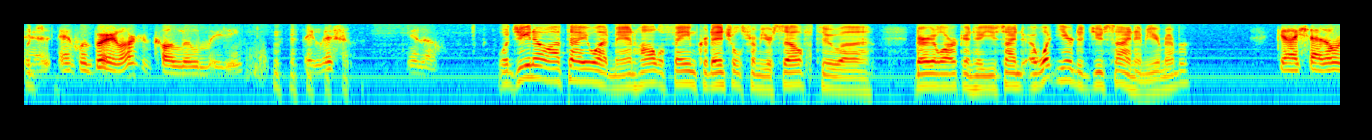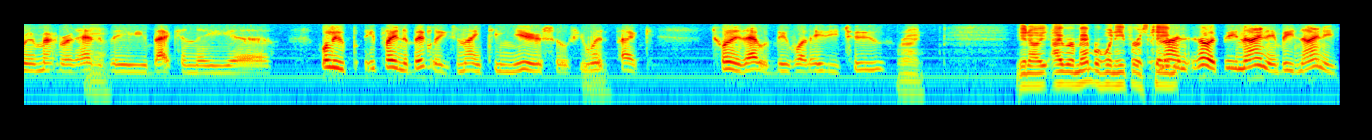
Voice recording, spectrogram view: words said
And, and when Barry Larkin called a little meeting, they listened. You know. Well, Gino, I'll tell you what, man. Hall of Fame credentials from yourself to uh, Barry Larkin, who you signed. Uh, what year did you sign him? Do you remember? Gosh, I don't remember. It had Yeah. to be back in the. Uh, well, he he played in the big leagues 19 years. So if you went back 20, that would be what 82. Right. You know, I remember when he first came. Nine, no, it'd be ninety. It'd be ninety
